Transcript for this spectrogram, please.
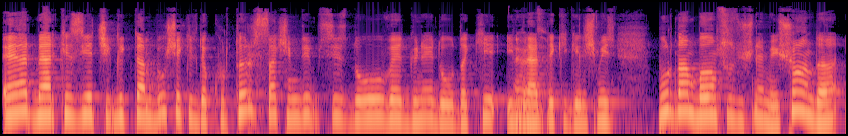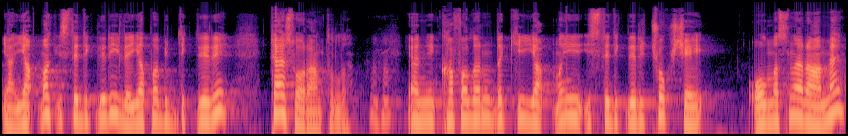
Eğer merkeziyetçilikten bu şekilde kurtarırsak şimdi siz Doğu ve Güneydoğu'daki illerdeki evet. gelişmeyi buradan bağımsız düşünemeyiz. Şu anda yani yapmak istedikleriyle yapabildikleri ters orantılı. Hı hı. Yani kafalarındaki yapmayı istedikleri çok şey olmasına rağmen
